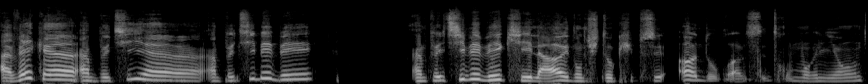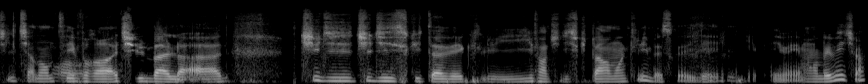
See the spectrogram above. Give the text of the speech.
avec euh, un petit un petit bébé un petit bébé qui est là et dont tu t'occupes, c'est adorable, c'est trop mignon, tu le tiens dans tes bras, tu le balades, tu, tu discutes avec lui, enfin tu discutes pas vraiment avec lui parce qu'il est, il est mon bébé, tu vois.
